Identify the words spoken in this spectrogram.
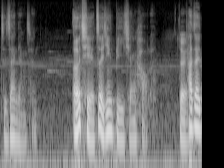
只占两成，而且这已经比以前好了。对，它在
